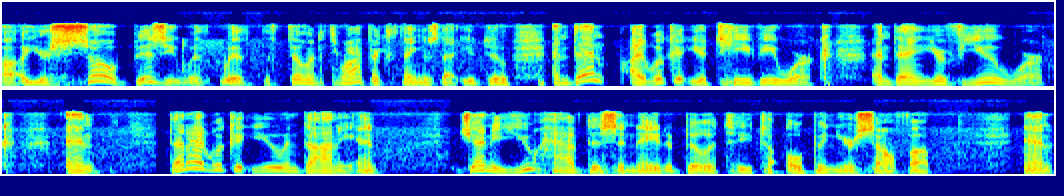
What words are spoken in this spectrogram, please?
Uh, you're so busy with, with the philanthropic things that you do. And then I look at your TV work and then your view work. And then I look at you and Donnie, and Jenny, you have this innate ability to open yourself up. And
